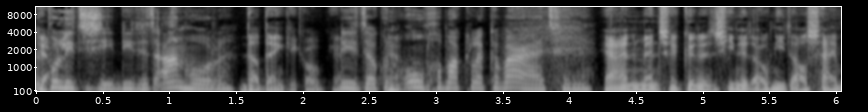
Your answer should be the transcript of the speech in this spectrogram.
De Ja. politici die dit aanhoren. Dat denk ik ook. Ja. Die het ook een Ja. ongemakkelijke waarheid vinden. Ja, en mensen kunnen zien het ook niet als zijn,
